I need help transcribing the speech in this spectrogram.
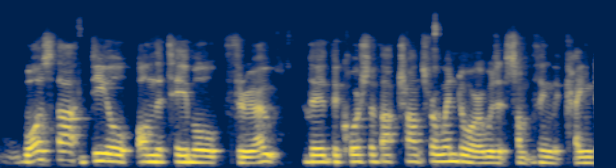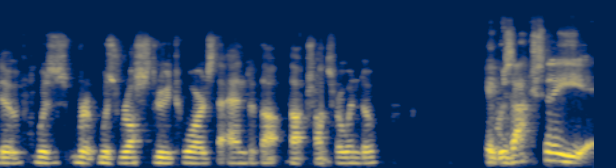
Was that deal on the table throughout the, the course of that transfer window, or was it something that kind of was was rushed through towards the end of that that transfer window? It was actually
